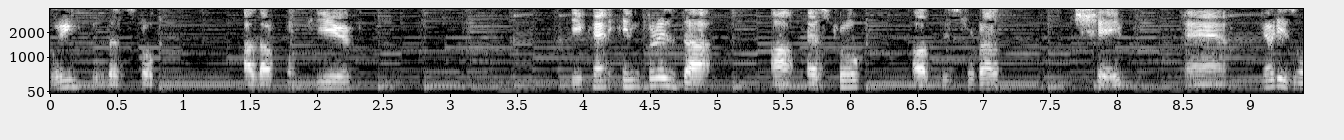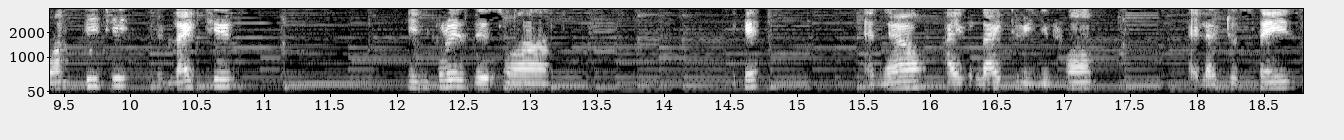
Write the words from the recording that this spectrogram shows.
going to the stroke color from here. You can increase the uh, stroke of this total shape. And here is one PT I'd like to increase this one okay. And now I would like to uniform. I like to change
